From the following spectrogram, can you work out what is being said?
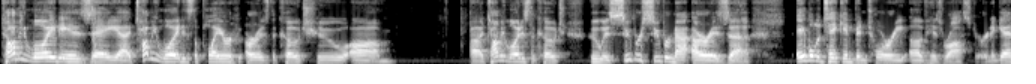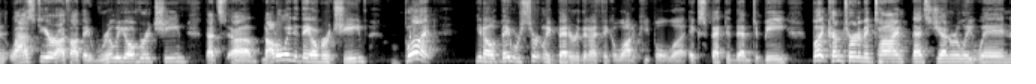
Tommy Lloyd is a uh, Tommy Lloyd is the player or is the coach who um, uh, Tommy Lloyd is the coach who is super, super not, or is uh, able to take inventory of his roster. And again, last year I thought they really overachieved. That's uh, not only did they overachieve, but you know they were certainly better than I think a lot of people uh, expected them to be. But come tournament time, that's generally when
